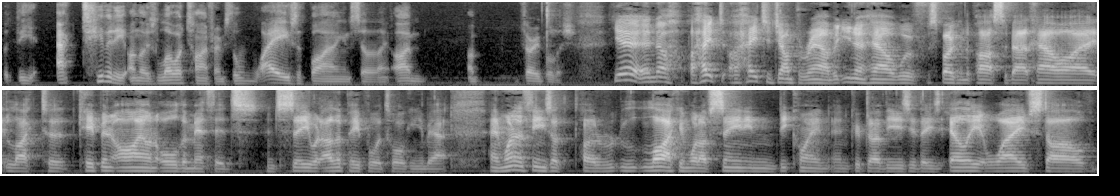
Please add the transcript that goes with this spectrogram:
but the activity on those lower timeframes, the waves of buying and selling, I'm I'm very bullish. Yeah, and uh, I hate I hate to jump around, but you know how we've spoken in the past about how I like to keep an eye on all the methods and see what other people are talking about. And one of the things I, I like and what I've seen in Bitcoin and crypto over the years are these Elliott wave style.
